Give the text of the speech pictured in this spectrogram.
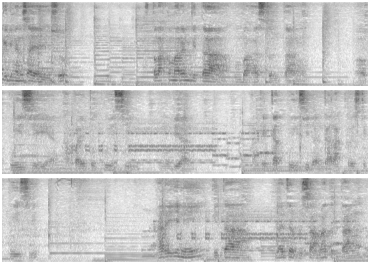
lagi dengan saya Yusuf. Setelah kemarin kita membahas tentang uh, puisi, ya, apa itu puisi, kemudian hakikat puisi dan karakteristik puisi. Hari ini kita belajar bersama tentang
